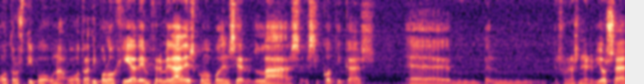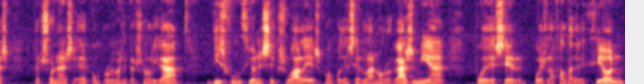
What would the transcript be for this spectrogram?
otros tipo, una, otra tipología de enfermedades como pueden ser las psicóticas, eh, personas nerviosas, personas eh, con problemas de personalidad, disfunciones sexuales como puede ser la anorgasmia, puede ser pues la falta de erección,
